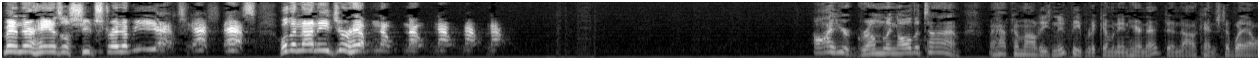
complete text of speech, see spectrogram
Man, their hands will shoot straight up. Yes, yes, yes. Well, then I need your help. No, no, no, no, no. Oh, I hear grumbling all the time. Well, how come all these new people are coming in here and they're doing all kinds of stuff? Well,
